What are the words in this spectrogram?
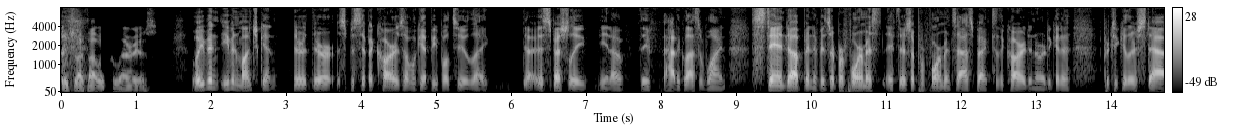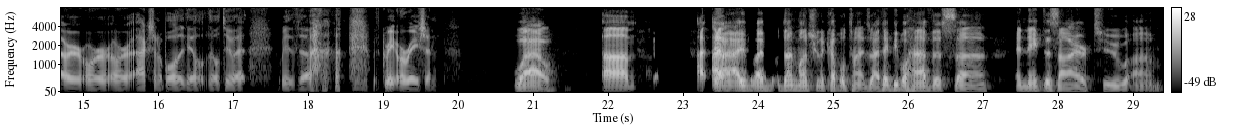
which I thought was hilarious. Well, even even Munchkin, there there are specific cards that will get people to like, especially you know if they've had a glass of wine, stand up, and if it's a performance, if there's a performance aspect to the card in order to get a particular stat or or, or actionable, they'll they'll do it with uh, with great oration. Wow. Um, I, I, Yeah, I've, I've done Munchkin a couple of times. I think people have this uh, innate desire to um,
